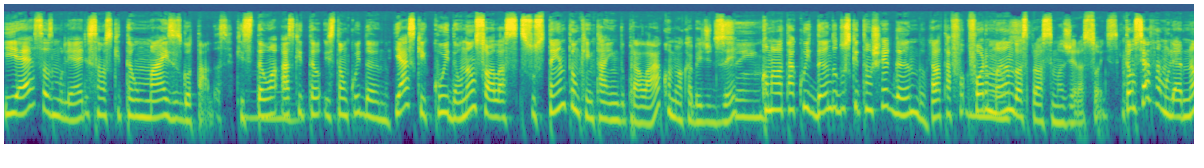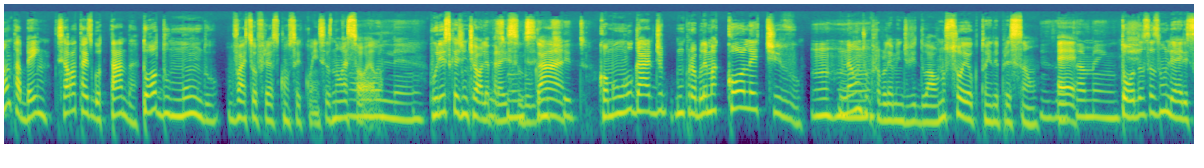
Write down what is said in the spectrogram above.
E essas mulheres são as que estão mais esgotadas, que estão uhum. as que tão, estão cuidando. E as que cuidam, não só elas sustentam quem está indo para lá, como eu acabei de dizer, Sim. como ela está cuidando dos que estão chegando. Ela está formando as próximas gerações. Então, se essa mulher não tá bem, se ela tá esgotada, todo mundo vai sofrer as consequências, não é só olha, ela. Por isso que a gente olha para esse lugar sentido. como um lugar de um problema coletivo, uhum. não de um problema individual. Não sou eu que tô em depressão. É Exatamente. É todas as mulheres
